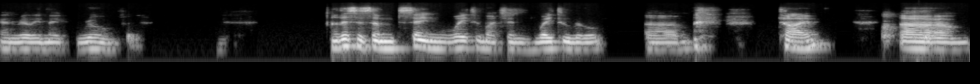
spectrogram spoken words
and really make room for that. Now, this is I'm saying way too much in way too little um, time. Um,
